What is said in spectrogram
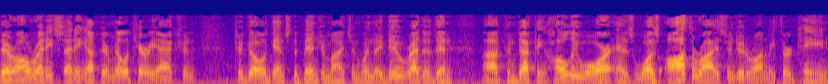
they're already setting up their military action to go against the Benjamites. And when they do, rather than uh, conducting holy war as was authorized in Deuteronomy 13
